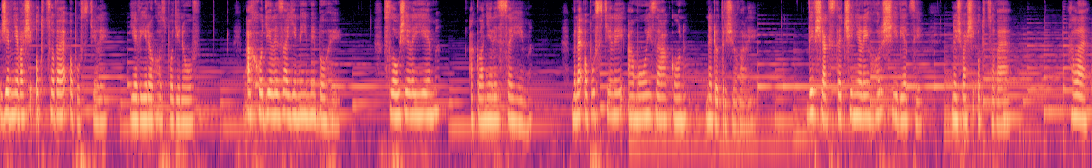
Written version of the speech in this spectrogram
že mě vaši otcové opustili, je výrok hospodinův, a chodili za jinými bohy. Sloužili jim a klanili se jim. Mne opustili a můj zákon nedodržovali. Vy však jste činili horší věci než vaši otcové. Hle,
